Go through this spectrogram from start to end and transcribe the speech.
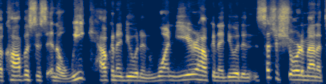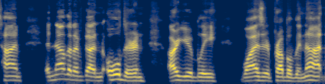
accomplish this in a week? How can I do it in one year? How can I do it in such a short amount of time? And now that I've gotten older and arguably wiser probably not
